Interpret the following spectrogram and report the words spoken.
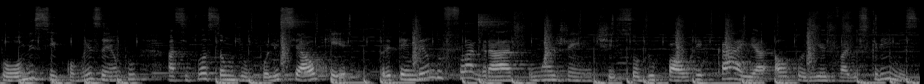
Tome-se como exemplo a situação de um policial que, pretendendo flagrar um agente sobre o qual recaia a autoria de vários crimes,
